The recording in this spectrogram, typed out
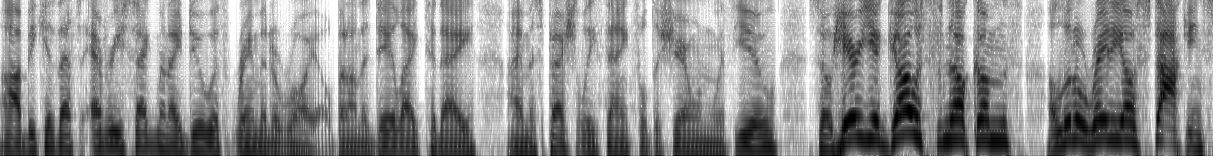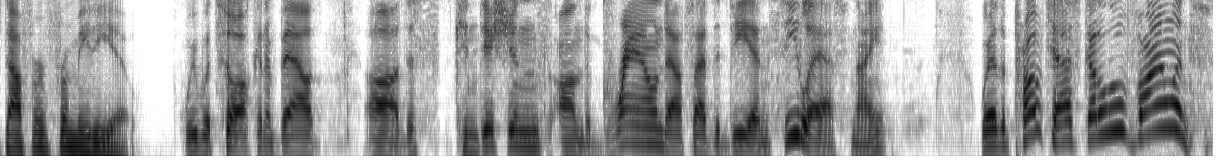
uh, because that's every segment I do with Raymond Arroyo. But on a day like today, I'm especially thankful to share one with you. So here you go, Snookums, a little radio stocking stuffer from me to you. We were talking about uh, the conditions on the ground outside the DNC last night, where the protests got a little violent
